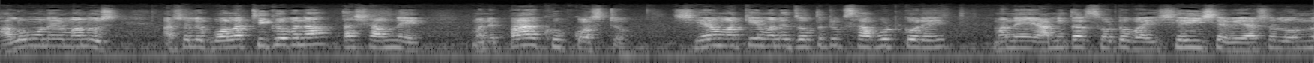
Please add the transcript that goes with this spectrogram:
ভালো মনের মানুষ আসলে বলা ঠিক হবে না, তার সামনে মানে পা খুব কষ্ট। সে আমাকে মানে যতটুকু সাপোর্ট করে মানে আমি তার ছোট ভাই সেই হিসেবে আসলে অন্য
